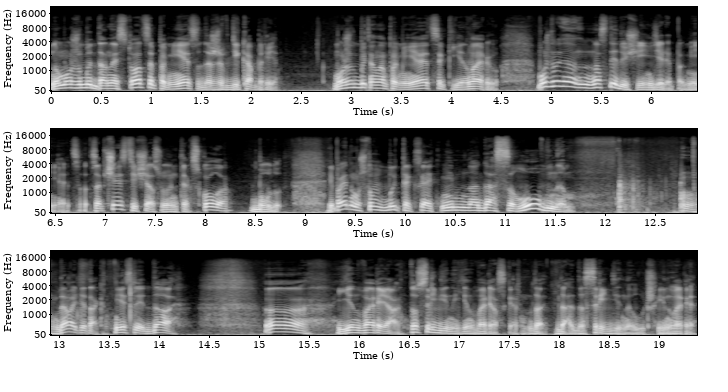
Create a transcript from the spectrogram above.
Но, может быть, данная ситуация поменяется даже в декабре. Может быть, она поменяется к январю. Может быть, она на следующей неделе поменяется. Запчасти сейчас у Интерскола будут. И поэтому, чтобы быть, так сказать, немногословным, давайте так, если до э, января, до середины января, скажем, да, да, до середины лучше января,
